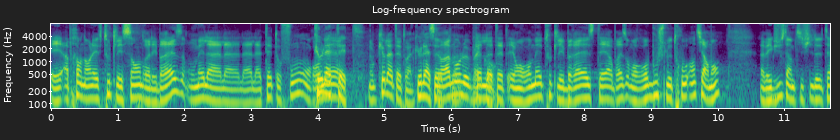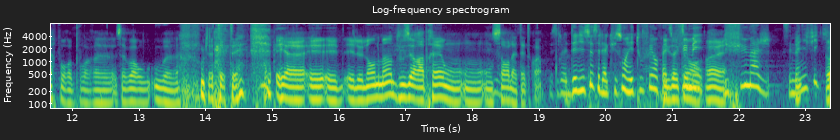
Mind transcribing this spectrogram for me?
Et après, on enlève toutes les cendres et les braises. On met la, la- la- la tête au fond. On Que la tête. Donc que la tête, ouais. Que la c'est tête, vraiment ouais. le plat de la tête. Et on remet toutes les braises, terre, braises. On rebouche le trou entièrement. Avec juste un petit fil de terre pour pouvoir euh, savoir où, où, euh, où la tête est. Et, euh, et- et- et le lendemain, 12 heures après, on, on- on sort la tête. Quoi. Être délicieux, c'est de la cuisson à l'étouffée en fait. Exactement. Ouais, ouais. du fumage. C'est magnifique. Ouais,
